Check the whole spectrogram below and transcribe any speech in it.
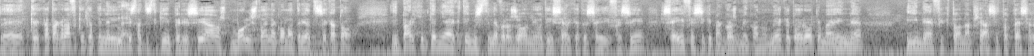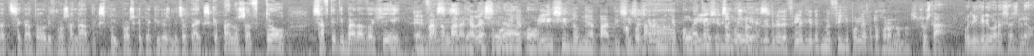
ε, και καταγράφηκε και από την Ελληνική ναι. Στατιστική Υπηρεσία ως μόλις το 1,3%. Υπάρχει και μια εκτίμηση στην Ευρωζώνη ότι εισέρχεται σε ύφεση, σε ύφεση και η παγκόσμια οικονομία και το ερώτημα είναι είναι εφικτό να πιάσει το 4% ο ρυθμός ανάπτυξης που υπόσχεται ο κύριος Μητσοτάκης και πάνω σε αυτό, σε αυτή την παραδοχή Εγώ να παρακαλέσω μόνο για πολύ σύντομη απάντησή σας για να και πολύ σύντομο σχόλιο του κ. Τρεντεφυλλίδη γιατί έχουμε φύγει πολύ από το χρόνο μας. Σωστά. Πολύ γρήγορα σας λέω.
